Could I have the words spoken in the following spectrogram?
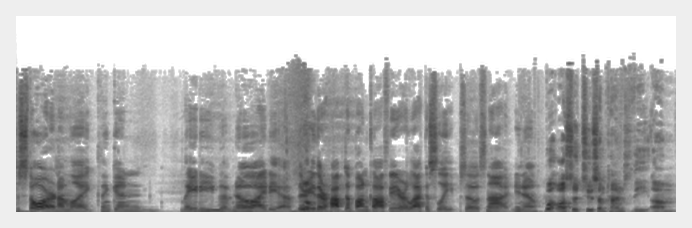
the store, and I'm like thinking. Lady, you have no idea. They're Well- either hopped up on coffee or lack of sleep. So it's not, you know. Well, also too, sometimes the um,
